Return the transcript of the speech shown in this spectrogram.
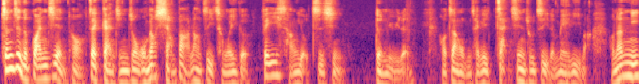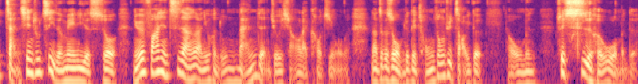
真正的关键哦，在感情中，我们要想办法让自己成为一个非常有自信的女人。好，这样我们才可以展现出自己的魅力嘛。好，那你展现出自己的魅力的时候，你会发现自然而然有很多男人就会想要来靠近我们。那这个时候，我们就可以从中去找一个好，我们最适合我们的。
